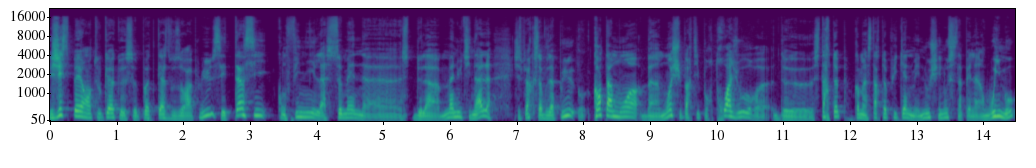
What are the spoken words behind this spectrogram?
J'espère en tout cas que ce podcast vous aura plu. C'est ainsi qu'on finit la semaine euh, de la manutinale. J'espère que ça vous a plu. Quant à moi, ben moi je suis parti pour trois jours euh, de start-up, comme un start-up week-end, mais nous chez nous ça s'appelle un Wimo,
